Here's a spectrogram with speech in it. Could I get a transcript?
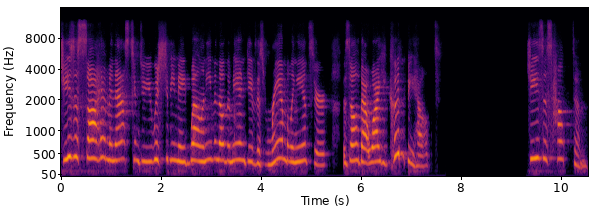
Jesus saw him and asked him, Do you wish to be made well? And even though the man gave this rambling answer that's all about why he couldn't be helped, Jesus helped him.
